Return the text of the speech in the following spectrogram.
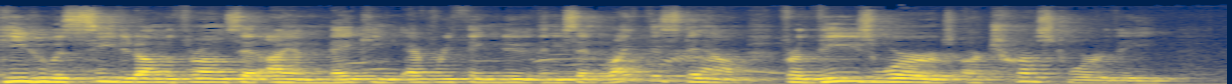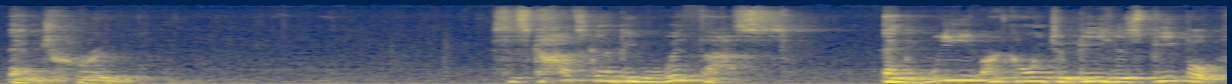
He who is seated on the throne said, I am making everything new. Then he said, Write this down, for these words are trustworthy and true. He says, God's going to be with us. And we are going to be his people.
